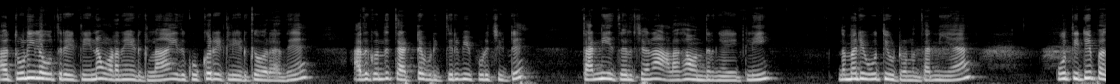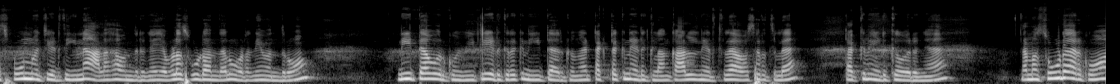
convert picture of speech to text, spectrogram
அது துணியில் ஊற்றுற இட்லினா உடனே எடுக்கலாம். இது குக்கர் இட்லி எடுக்க வராது. அதுக்கு வந்து தட்டை இப்படி திருப்பி பிடிச்சிக்கிட்டு தண்ணியை தெளித்தோன்னா அழகாக வந்துடுங்க இட்லி. இந்த மாதிரி ஊற்றி விட்டுறணும் தண்ணியை. ஊற்றிட்டு இப்போ ஸ்பூன் வச்சு எடுத்திங்கன்னா அழகாக வந்துடுங்க எவ்வளோ சூடாக இருந்தாலும் உடனே வந்துடும் நீட்டாகவும் இருக்கும். வீட்லேயே எடுக்கிறதுக்கு நீட்டாக இருக்குங்க. டக் டக்குன்னு எடுக்கலாம். காலை நேரத்தில் அவசரத்தில் டக்குன்னு எடுக்க வருங்க. நம்ம சூடாக இருக்கும்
